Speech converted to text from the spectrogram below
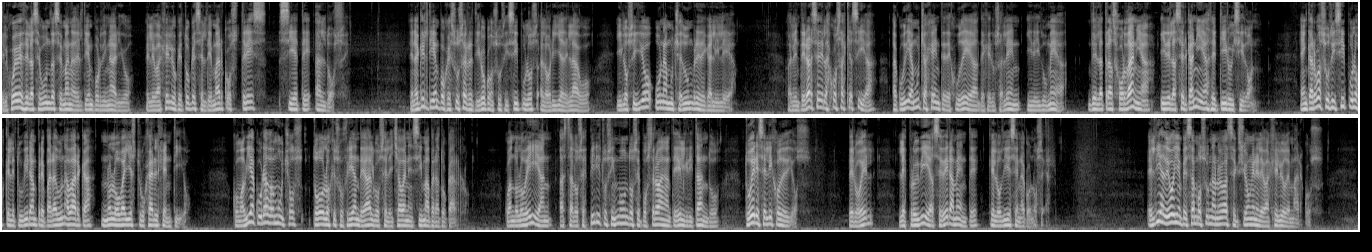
El jueves de la segunda semana del tiempo ordinario, el Evangelio que toca es el de Marcos 3, 7 al 12. En aquel tiempo Jesús se retiró con sus discípulos a la orilla del lago, y lo siguió una muchedumbre de Galilea. Al enterarse de las cosas que hacía, acudía mucha gente de Judea, de Jerusalén y de Idumea, de la Transjordania y de las cercanías de Tiro y Sidón. Encargó a sus discípulos que le tuvieran preparado una barca, no lo vaya a estrujar el gentío. Como había curado a muchos, todos los que sufrían de algo se le echaban encima para tocarlo. Cuando lo veían, hasta los espíritus inmundos se postraban ante él gritando, Tú eres el Hijo de Dios. Pero él les prohibía severamente que lo diesen a conocer. El día de hoy empezamos una nueva sección en el Evangelio de Marcos.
